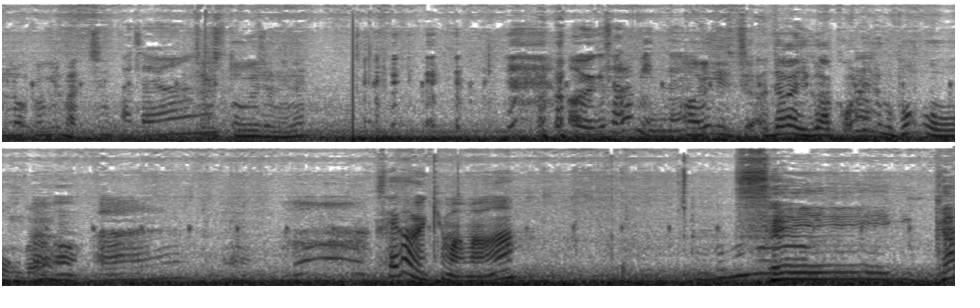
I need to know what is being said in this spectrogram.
일로, 여기 맞지? 맞아요. 저기서 또 우회전이네. 어, 여기 사람이 있네. 아, 여기 저- 내가 이거 아까 올리는 거 보고 온 어, 거야. 어. 아. 새가 왜 이렇게 많아? 새가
